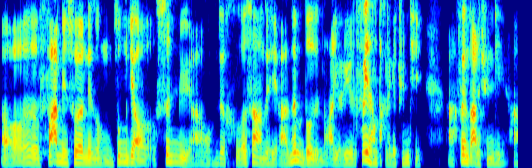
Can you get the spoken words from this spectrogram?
呃，发明出了那种宗教僧侣啊，我们的和尚这些啊，那么多人啊，有一个非常大的一个群体啊，非常大的群体啊。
